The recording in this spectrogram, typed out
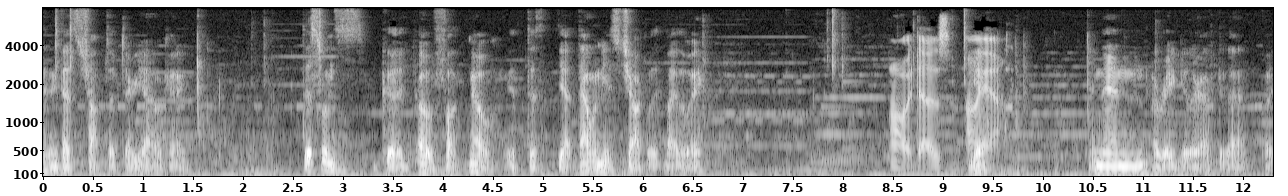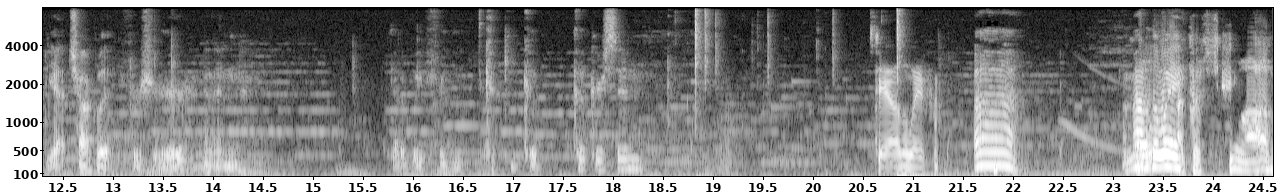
I think that's chopped up there. Yeah, okay. This one's good. Oh fuck, no. It this, yeah, that one needs chocolate, by the way. Oh, it does? Oh, Yeah. yeah. And then a regular after that. But yeah, chocolate for sure. And then gotta wait for the cookie cook cookerson. Stay out of the way from. Ah, I'm out of the way. I pushed you off.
